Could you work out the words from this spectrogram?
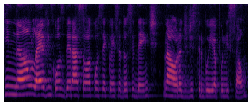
que não leva em consideração a consequência do acidente na hora de distribuir a punição.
